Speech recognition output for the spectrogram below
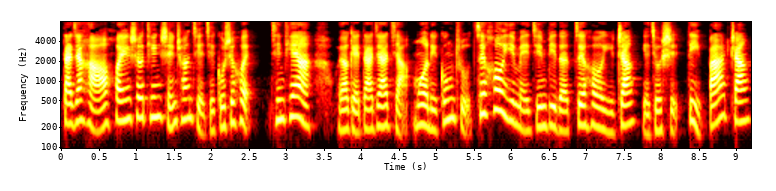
大家好，欢迎收听神床姐姐故事会。今天啊，我要给大家讲茉莉公主最后一枚金币的最后一章，也就是第八章。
